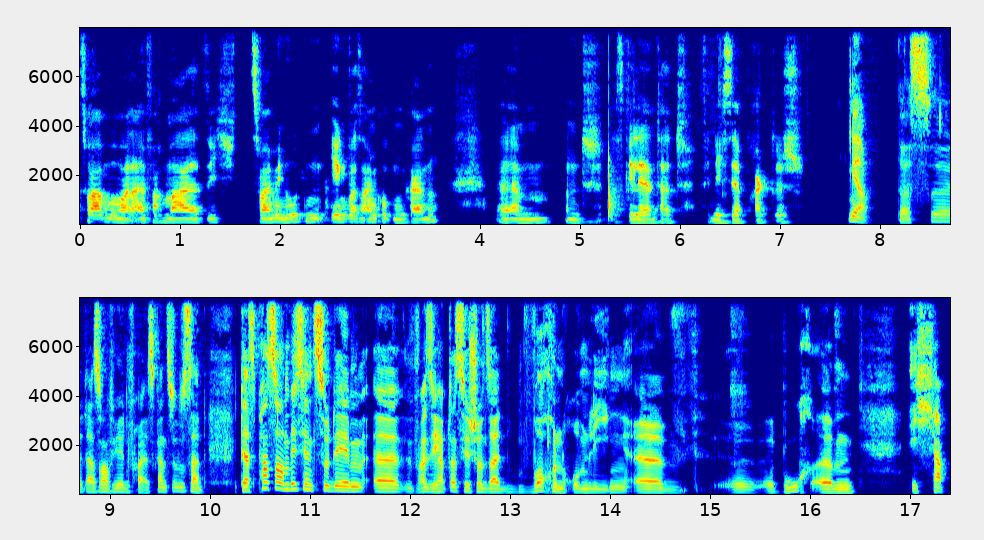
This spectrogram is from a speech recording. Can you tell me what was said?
zu haben, wo man einfach mal sich zwei Minuten irgendwas angucken kann, ähm, und was gelernt hat, finde ich sehr praktisch. Ja, Das, äh, das auf jeden Fall ist ganz interessant. Das passt auch ein bisschen zu dem, äh, weiß ich habe das hier schon seit Wochen rumliegen äh, äh, Buch. Ähm, ich habe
